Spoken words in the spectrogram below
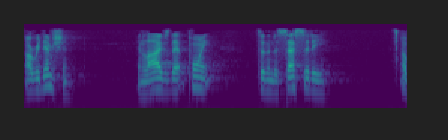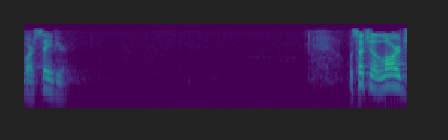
our redemption and lives that point to the necessity of our Savior. With such a large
